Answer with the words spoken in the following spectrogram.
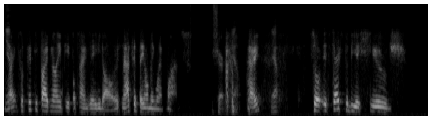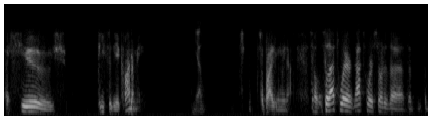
Yep. right? So fifty five million people times eighty dollars, and that's if they only went once, Sure. Yeah. right? Yeah. So it starts to be a huge, a huge piece of the economy. Yeah. surprisingly enough. So so that's where that's where sort of the, the, the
